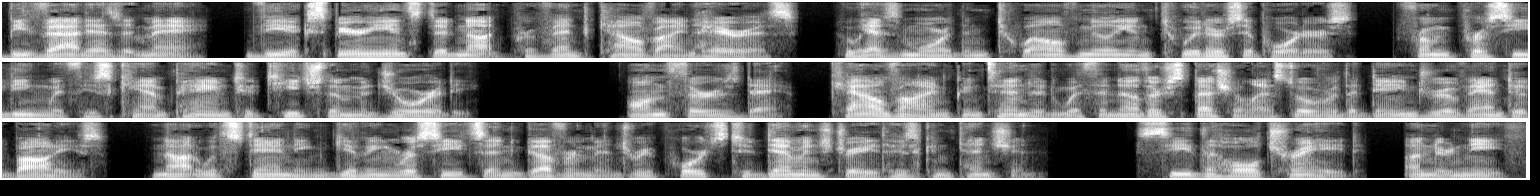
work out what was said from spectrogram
Be that as it may, the experience did not prevent Calvin Harris, who has more than 12 million Twitter supporters, from proceeding with his campaign to teach the majority. On Thursday, Calvin contended with another specialist over the danger of antibodies, notwithstanding giving receipts and government reports to demonstrate his contention. See the whole trade, underneath.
